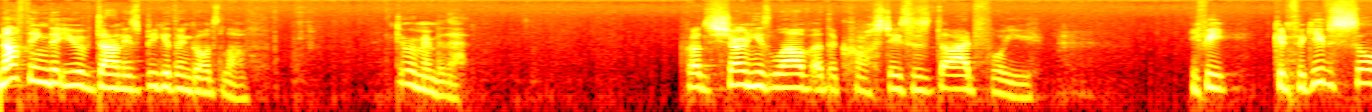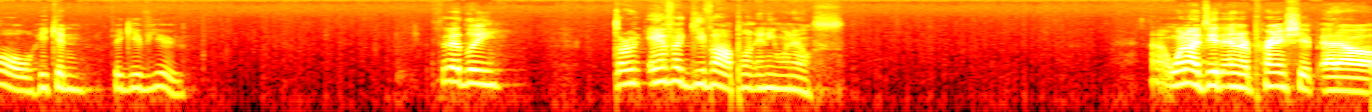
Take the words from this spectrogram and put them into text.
nothing that you have done is bigger than God's love. Do remember that. God's shown his love at the cross. Jesus died for you. If he can forgive Saul, he can forgive you. Thirdly, don't ever give up on anyone else. Uh, when I did an apprenticeship at our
